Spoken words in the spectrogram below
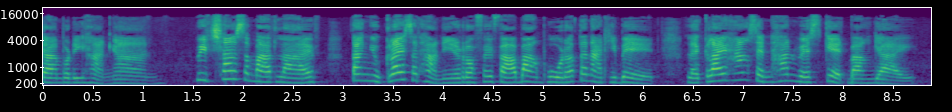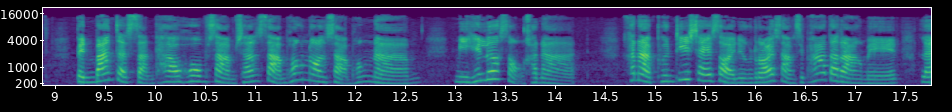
การบริหารงาน Vision Smart Life ตั้งอยู่ใกล้สถานีรถไฟฟ้าบางพูรัตนาธิเบศและใกล้ห้างเซ็นทรัลเวสเกตบางใหญ่ เป็นบ้านจัดสรรทาวน์โฮม 3 ชั้น 3 ห้องนอน 3 ห้องน้ำ มีให้เลือก 2 ขนาด ขนาดพื้นที่ใช้สอย 135 ตารางเมตร และ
